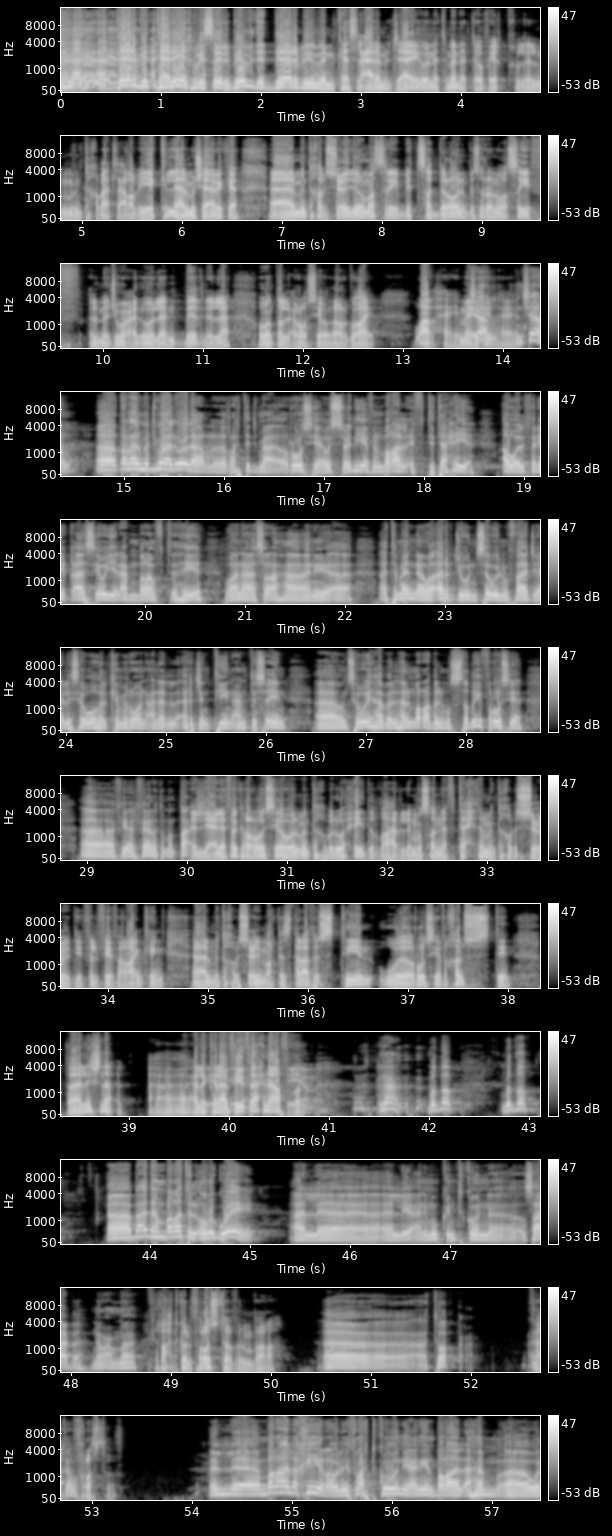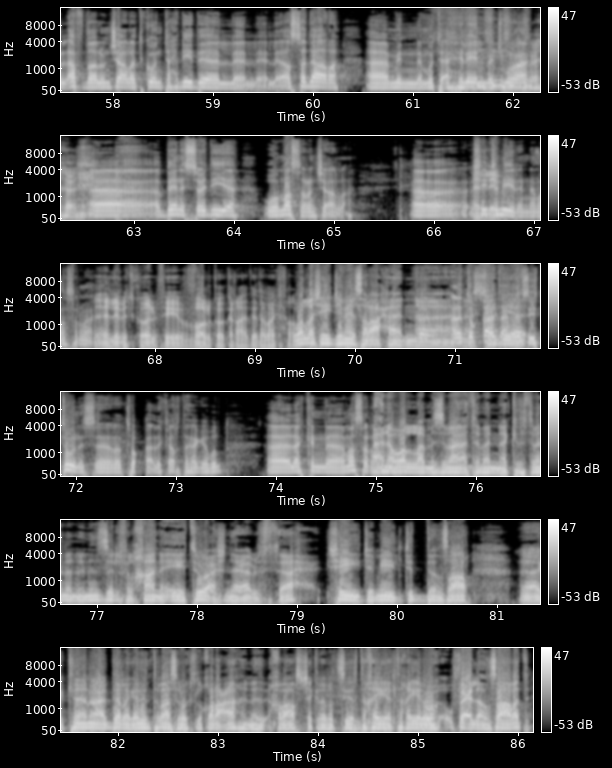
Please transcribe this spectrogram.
ديربي التاريخ بيصير. بيبدأ الديربي من كأس العالم الجاي ونتمنى التوفيق للمنتخبات العربية كلها المشاركة. آه، المنتخب السعودي والمصري بيتصدرون بيصيرون وصيف المجموعة الأولى بإذن الله وبنطلع روسيا والاورجواي واضحه هي ما إن شاء يبي لها الله يعني. إن شاء الله. آه طبعا المجموعة الأولى راح تجمع روسيا والسعودية في المباراة الافتتاحية. أول فريق آسيوي يلعب مباراة افتتاحية وأنا صراحة يعني آه أتمنى وأرجو نسوي المفاجأة اللي سووها الكاميرون على الأرجنتين عام 90 آه ونسويها هالمرة بالمستضيف روسيا آه في 2018 اللي على فكرة روسيا هو المنتخب الوحيد الظاهر اللي مصنف تحت المنتخب السعودي في ال FIFA ranking. آه، المنتخب السعودي مركز 63 وروسيا في 65 فليش لا؟ آه، على كلام فيفا إحنا أفضل. نعم بالضبط. بالضبط. آه بعدها مباراة الأوروغواي اللي يعني ممكن تكون صعبة نوعا ما. راح تكون في روستوف في المباراة. آه أتوقع. لا أبغى- في روستوف المباراة الأخيرة واللي راح تكون يعني المباراة الأهم آه، والأفضل وإن شاء الله تكون تحديد ال- ال- الصدارة آه، من متأهلي المجموعة آه، بين السعودية ومصر إن شاء الله. آه، شيء جميل أن مصر معنا. اللي بتكون في فولغوغراد إذا ما كنت. والله شيء جميل صراحة إن أنا إن توقعت عن نفسي تونس آه، أتوقع ذكرتها قبل. آه، لكن آه، مصر أنا والله من زمان أتمنى كنت أتمنى ان ننزل في الخانة A2 عشان نلعب الافتتاح شيء جميل جدا صار. آه كنا أنا وعبد الله قاعدين نتراسل وقت القرعة. انه خلاص شكلها بتصير تخيل تخيل وفعلا صارت.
